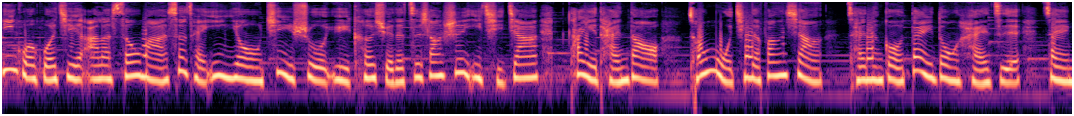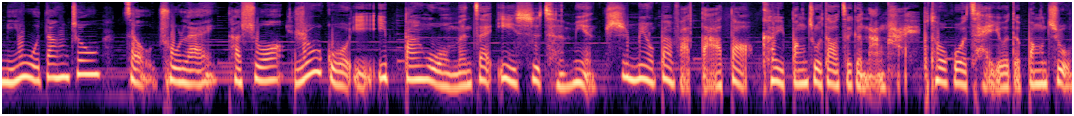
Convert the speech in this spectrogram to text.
英国国际阿拉索玛色彩应用技术与科学的咨商师一起家，他也谈到。从母亲的方向，才能够带动孩子在迷雾当中走出来。他说：“如果以一般我们在意识层面是没有办法达到，可以帮助到这个男孩，透过彩油的帮助，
